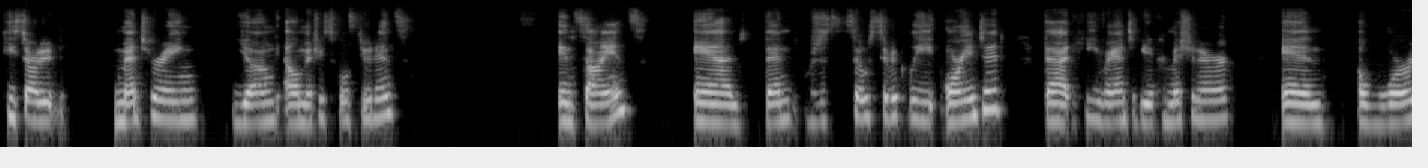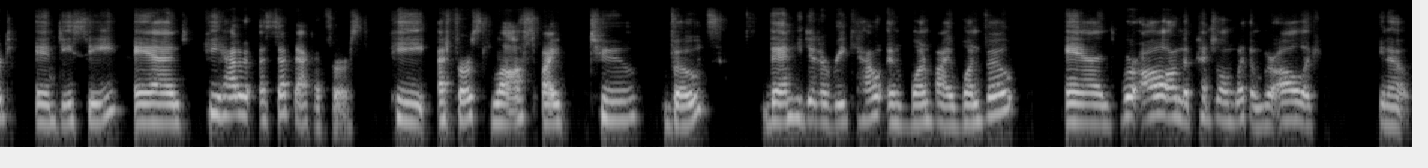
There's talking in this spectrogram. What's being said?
He started mentoring young elementary school students in science and then was just so civically oriented that he ran to be a commissioner in award in DC. And he had a, setback at first. He at first lost by two votes. Then he did a recount and won by one vote. And we're all on the pendulum with him. We're all like, you know,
